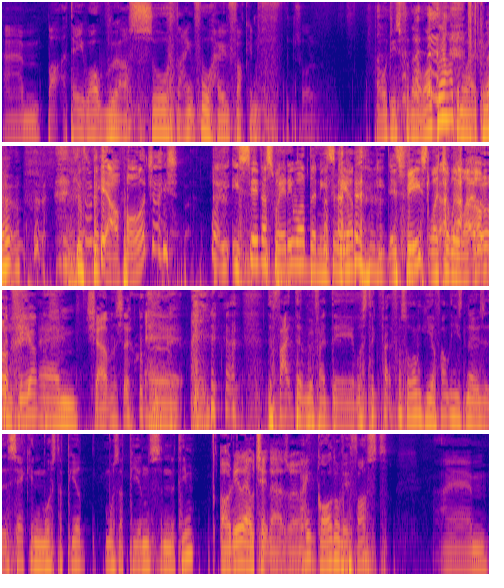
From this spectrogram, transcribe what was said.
Um, but I tell you what, we are so thankful how fucking f- sorry. Apologies for that word there. I don't know why it came out. you don't need to apologise. What, he, he said a sweary word and he's scared. his face literally lit up in fear. Um, Shat himself. uh, the fact that we've had uh, Lustig fit for so long here, I think he's now is it the second most appeared most appearance in the team. Oh, really? I'll check that as well. I think Gordon will be first. Um,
